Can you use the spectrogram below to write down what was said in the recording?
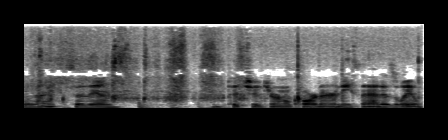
Alright, so then put your journal card underneath that as well.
